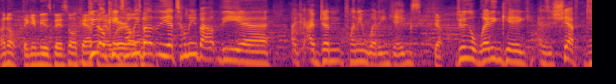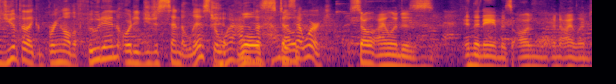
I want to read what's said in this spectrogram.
I don't know, they gave me this baseball cap. Dude, okay, tell me the about the yeah, tell me about the uh, like I've done plenty of wedding gigs. Yeah. Doing a wedding gig as a chef, did you have to like bring all the food in, or did you just send a list, or how, Well, the, how does that work? Stout Island is in the name. It's on an island.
